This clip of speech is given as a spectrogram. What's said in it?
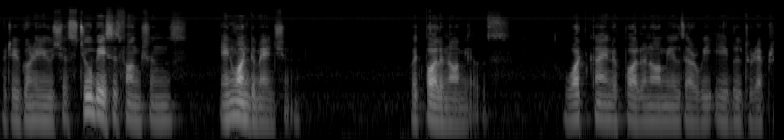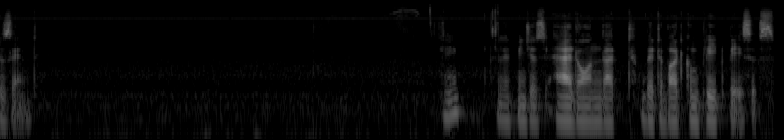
but you're going to use just two basis functions in one dimension with polynomials, what kind of polynomials are we able to represent? Okay, so let me just add on that bit about complete basis.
